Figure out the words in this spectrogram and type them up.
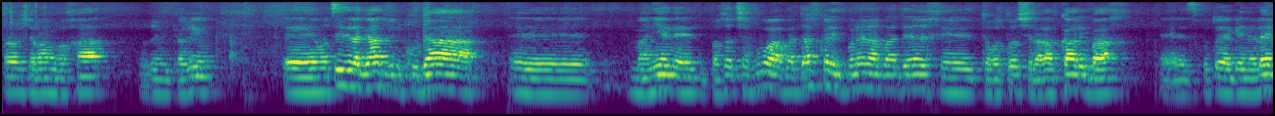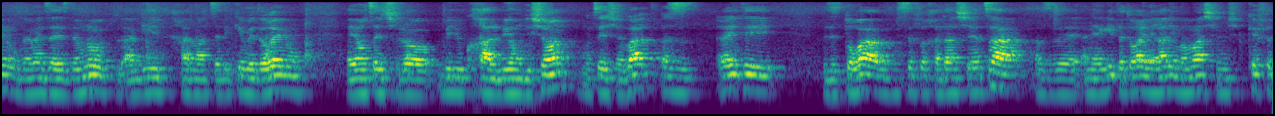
שלום, שלום וברכה, חברים יקרים. אה, רציתי לגעת בנקודה אה, מעניינת, פרשת שבוע, אבל דווקא להתבונן בה דרך אה, תורתו של הרב קרליבך, זכותו יגן עלינו, באמת זו ההזדמנות להגיד אחד מהצדיקים בדורנו, היורצייט שלו בדיוק חל ביום ראשון, מוצאי שבת, אז ראיתי איזה תורה בספר חדש שיצא, אז אני אגיד את התורה, נראה לי ממש משקפת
